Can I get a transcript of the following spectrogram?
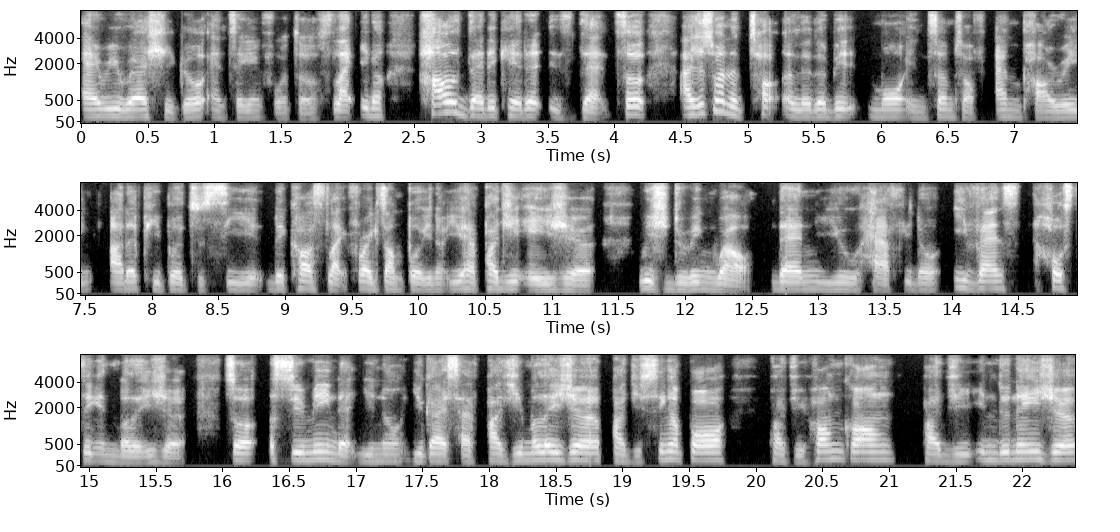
everywhere she go and taking photos. Like you know how dedicated is that? So i just want to talk a little bit more in terms of empowering other people to see it. Because like for example you know you have pudgy asia which doing well. Then you have you know events hosting in malaysia. So assuming that you know you guys have pudgy malaysia pudgy singapore pudgy hong kong pudgy indonesia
